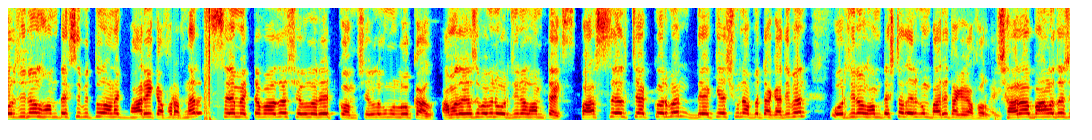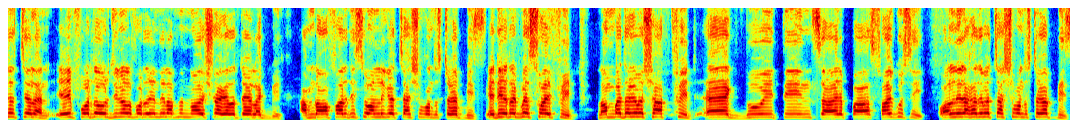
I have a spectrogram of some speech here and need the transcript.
অরিজিনাল হোমটেক্সের ভিতরে অনেক ভারী কাপড় আপনার। সেম একটা পাওয়া যায় সেগুলো রেট কম সেগুলো কোনো লোকাল আমাদের কাছে পাবেন অরিজিনাল হোমটেক্স পার্সেল চেক করবেন দেখে শুনে আপনি টাকা দিবেন। অরিজিনাল হোমটেক্সটা এরকম ভারী থাকে কাপড়। সারা বাংলাদেশের চ্যালেঞ্জ এই ফর্দা অরিজিনাল ফর্দা কিনতে আপনার নয়শো এক টাকা লাগবে। আমরা অফার দিচ্ছি অনলি চারশো পঞ্চাশ টাকা পিস এদিকে থাকবে ছয় ফিট লম্বা থাকবে সাত ফিট এক দুই তিন চার পাঁচ ছয় কুচি। অনলি রাখা যাবে চারশো পঞ্চাশ টাকা পিস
